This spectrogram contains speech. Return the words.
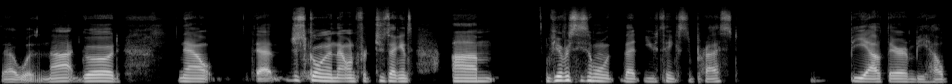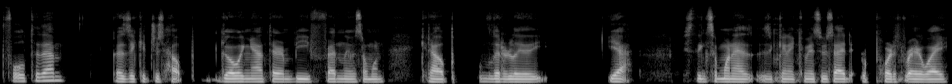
That was not good. Now, that just going on that one for two seconds. Um, if you ever see someone that you think's depressed, be out there and be helpful to them because it could just help. Going out there and be friendly with someone could help. Literally, yeah. Think someone has, is going to commit suicide, report it right away.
